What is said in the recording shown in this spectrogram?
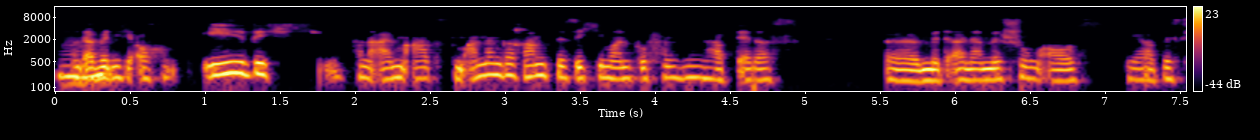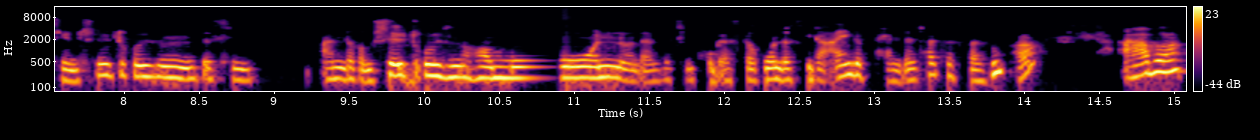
Mhm. Und da mhm. bin ich auch ewig von einem Arzt zum anderen gerannt, bis ich jemand gefunden habe, der das äh, mit einer Mischung aus ja bisschen Schilddrüsen, ein bisschen anderem Schilddrüsenhormon und ein bisschen Progesteron das wieder eingependelt hat. Das war super. Aber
